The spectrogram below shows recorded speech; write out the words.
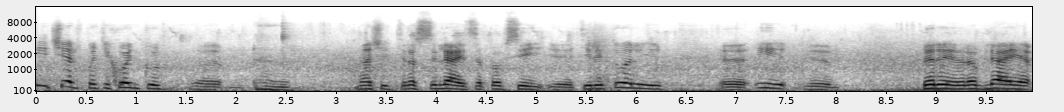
І червь потихоньку е, значить, розселяється по всій е, території і переробляє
